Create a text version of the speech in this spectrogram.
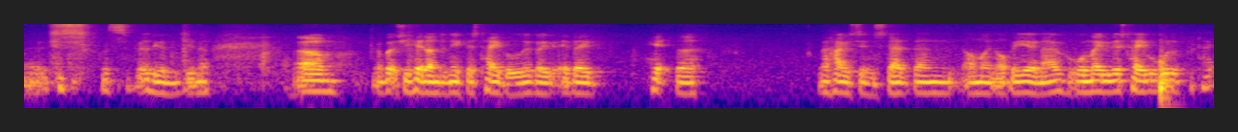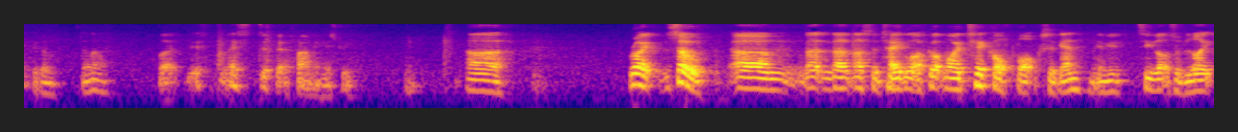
uh, civilians, you know. Um, but she hid underneath this table. If they if they hit the the house instead, then I might not be here now, or maybe this table would have protected them. Don't know. But it's, it's just a bit of family history. Uh, right, so um, that, that that's the table. I've got my tick off box again. If you see lots of light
